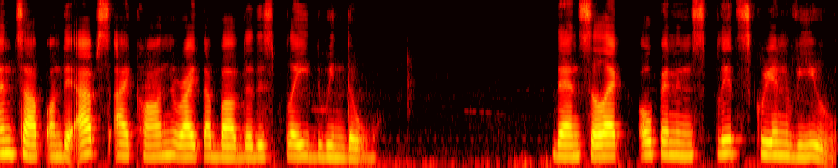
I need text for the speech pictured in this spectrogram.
and tap on the apps icon right above the displayed window. Then select Open in Split Screen View.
